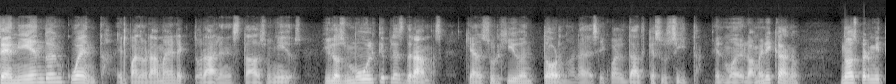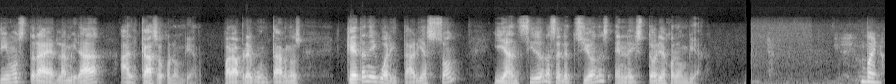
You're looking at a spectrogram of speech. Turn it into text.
Teniendo en cuenta el panorama electoral en Estados Unidos y los múltiples dramas que han surgido en torno a la desigualdad que suscita el modelo americano, nos permitimos traer la mirada al caso colombiano para preguntarnos qué tan igualitarias son y han sido las elecciones en la historia colombiana. Bueno,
